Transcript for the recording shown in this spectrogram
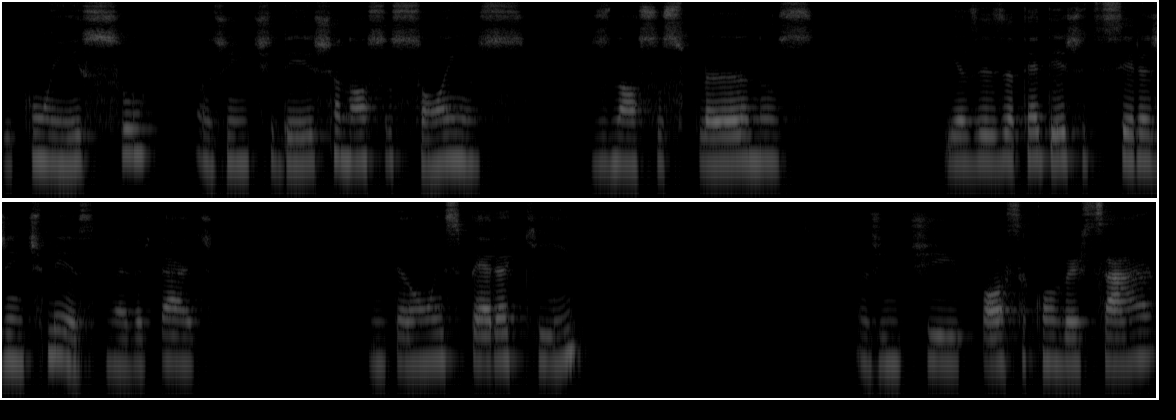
e com isso a gente deixa nossos sonhos, os nossos planos e às vezes até deixa de ser a gente mesmo, não é verdade? Então, espero aqui a gente possa conversar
